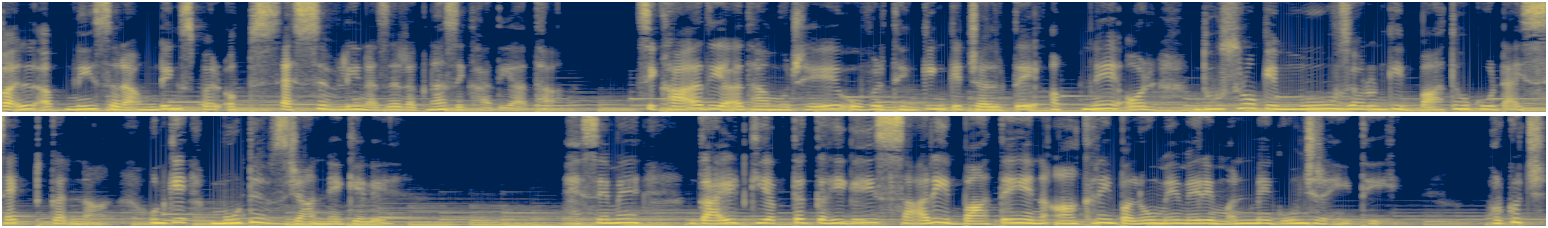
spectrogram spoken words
पल अपनी सराउंडिंग्स पर ऑब्सेसिवली नज़र रखना सिखा दिया था। सिखा दिया था मुझे ओवर थिंकिंग के चलते अपने और दूसरों के मूव्स और उनकी बातों को डाइसेक्ट करना, उनके मोटिव्स जानने के लिए। ऐसे में गाइड की अब तक कही गई सारी बातें इन आखिरी पलों में मेरे मन में गूंज रही थी। और कुछ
